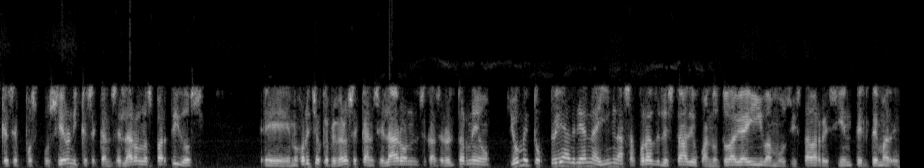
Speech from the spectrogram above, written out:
que se pospusieron y que se cancelaron los partidos, eh, mejor dicho, que primero se cancelaron, se canceló el torneo. Yo me topé, Adrián, ahí en las afueras del estadio, cuando todavía íbamos y estaba reciente el tema de,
